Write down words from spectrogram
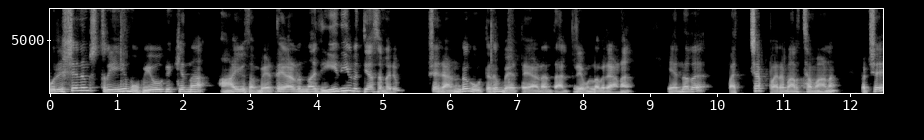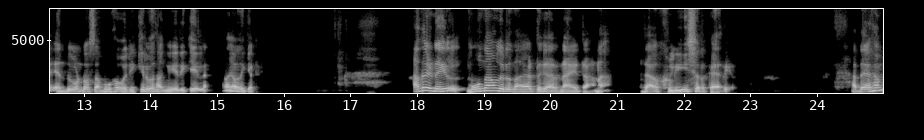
പുരുഷനും സ്ത്രീയും ഉപയോഗിക്കുന്ന ആയുധം വേട്ടയാടുന്ന രീതിയിൽ വ്യത്യാസം വരും. പക്ഷെ രണ്ടു കൂട്ടരും വേട്ടയാടാൻ താല്പര്യമുള്ളവരാണ് എന്നത് പച്ച പരമാർത്ഥമാണ്. പക്ഷെ എന്തുകൊണ്ടോ സമൂഹം ഒരിക്കലും അത് അംഗീകരിക്കുകയില്ല. അതങ്ങനെ നിൽക്കട്ടെ. അതിനിടയിൽ മൂന്നാമതൊരു നായാട്ടുകാരനായിട്ടാണ് രാഹുൽ ഈശ്വർ കയറിയത്. അദ്ദേഹം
